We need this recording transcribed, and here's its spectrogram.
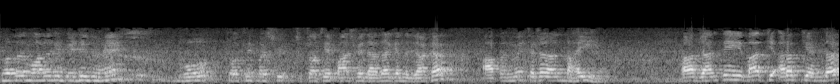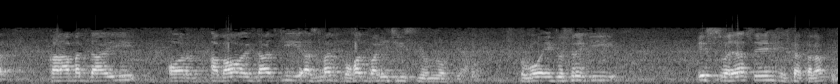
تو حضرت معاویہ کے بیٹے جو ہیں وہ چوتھے چوتھے پانچویں دادا کے اندر جا کر آپ ان میں چچا داد بھائی ہیں۔ اور آپ جانتے ہیں یہ بات کہ عرب کے اندر قرابت داری اور آبا و اجداد کی عظمت بہت بڑی چیز تھی ان لوگ کے یہاں۔ تو وہ ایک دوسرے کی اس وجہ سے اس کا قلم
